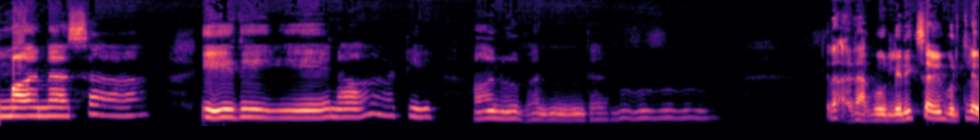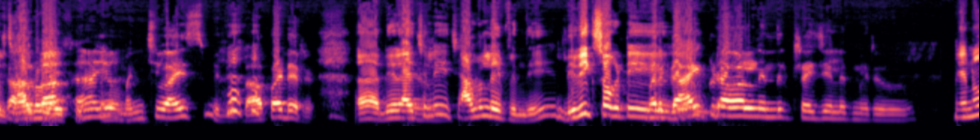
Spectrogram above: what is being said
మనసా? ఇది ఏనాటి అనుబంధము? నాకు లిరిక్స్ అవి గుర్తులేవు మంచి వాయిస్ మీది బాగా పాడారు. ఆ, నేను యాక్చువల్లీ చాలా రోజులు అయిపోయింది లిరిక్స్ ఒకటి గాయకుడు అవ్వాలని ఎందుకు ట్రై చేయలేదు మీరు? నేను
